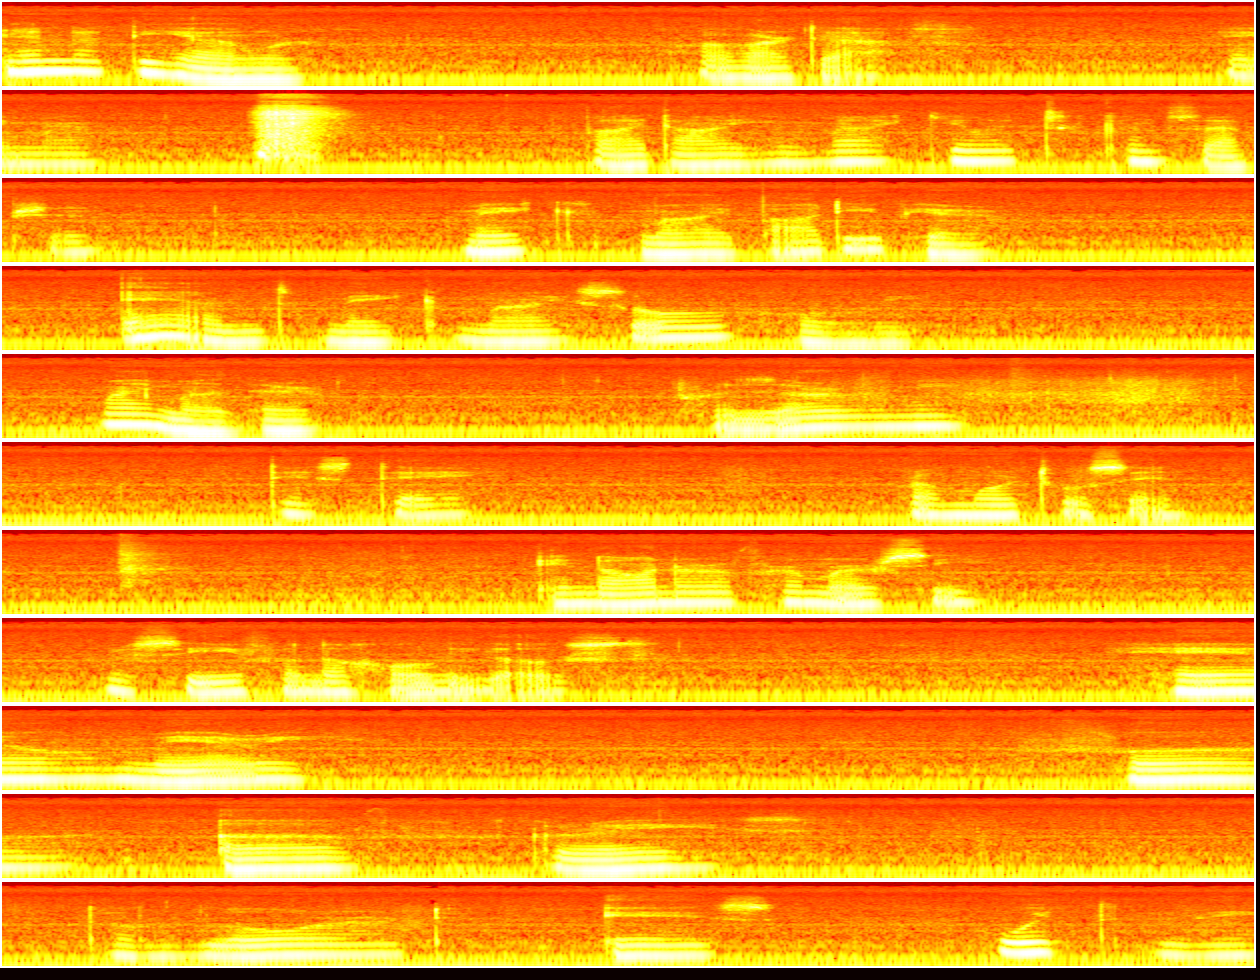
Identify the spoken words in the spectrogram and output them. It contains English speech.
and at the hour of our death. Amen by thy immaculate conception, make my body pure, and make my soul holy. My mother, preserve me this day from mortal sin. In honor of her mercy, receive from the Holy Ghost Hail Mary, full of grace, the Lord is with thee.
